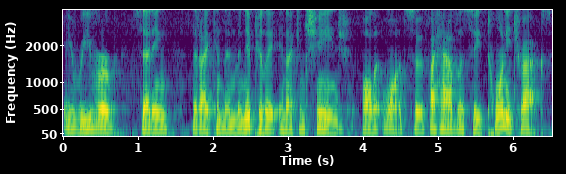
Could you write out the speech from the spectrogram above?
a reverb setting that I can then manipulate and I can change all at once. So if I have, let's say, 20 tracks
